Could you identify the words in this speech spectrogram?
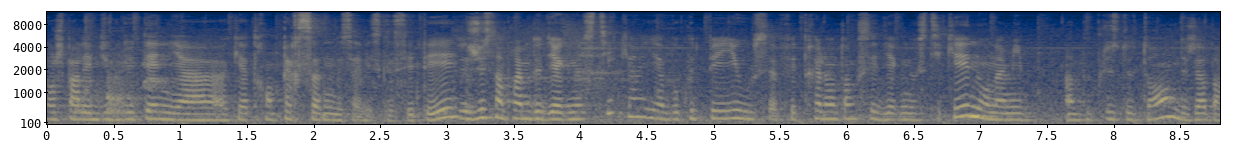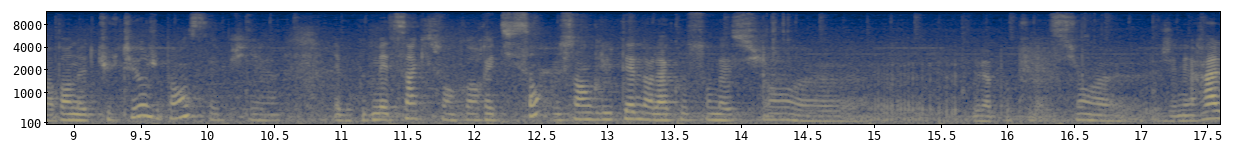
Quand je parlais du gluten il y a 4 ans, personne ne savait ce que c'était. C'est juste un problème de diagnostic. Hein. Il y a beaucoup de pays où ça fait très longtemps que c'est diagnostiqué. Nous, on a mis un peu plus de temps, déjà par rapport à notre culture, je pense. Et puis, euh, il y a beaucoup de médecins qui sont encore réticents. Le sang gluten dans la consommation euh, de la population euh, générale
